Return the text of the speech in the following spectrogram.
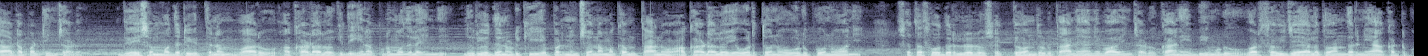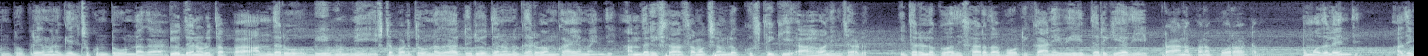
ఆట పట్టించాడు. ద్వేషం మొదటి విత్తనం వారు అఖాడాలోకి దిగినప్పుడు మొదలైంది. దుర్యోధనుడికి ఎప్పటినుంచో నమ్మకం తాను అఖాడాలో ఎవరితోనూ ఓడిపోను అని. శత సోదరులలో శక్తివంతుడు తానే అని భావించాడు. కానీ భీముడు వరుస విజయాలతో అందరినీ ఆకట్టుకుంటూ ప్రేమను గెలుచుకుంటూ ఉండగా దుర్యోధనుడు తప్ప అందరూ భీముడిని ఇష్టపడుతూ ఉండగా దుర్యోధనుని గర్వం గాయమైంది. అందరి సమక్షంలో కుస్తీకి ఆహ్వానించాడు. ఇతరులకు అది సరదా పోటీ కానీ వీరిద్దరికీ అది ప్రాణపణ పోరాటం మొదలైంది. అది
